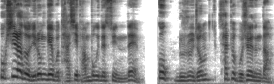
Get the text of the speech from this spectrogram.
혹시라도 이런 게 뭐 다시 반복이 될 수 있는데 꼭 룰을 좀 살펴보셔야 된다.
